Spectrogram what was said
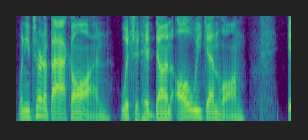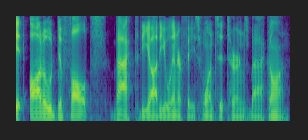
when you turn it back on, which it had done all weekend long, it auto defaults back to the audio interface once it turns back on.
